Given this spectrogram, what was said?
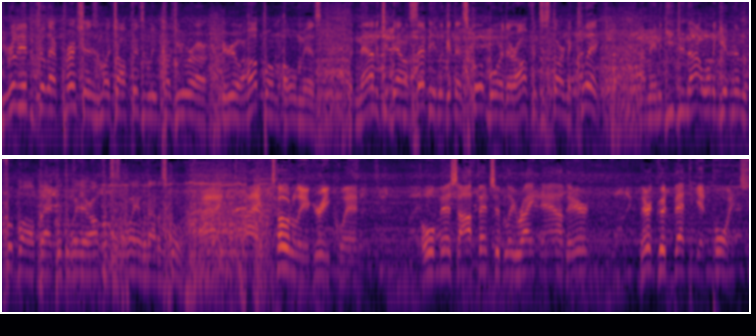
you really didn't feel that pressure as much offensively because you were you were up on Ole Miss. But now that you're down seven, you look at that scoreboard, their offense is starting to click. I mean, you do not want to give them the football back with the way their offense is playing without a score. I, I totally agree, Quinn. Ole Miss offensively right now, they're they're a good bet to get points.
